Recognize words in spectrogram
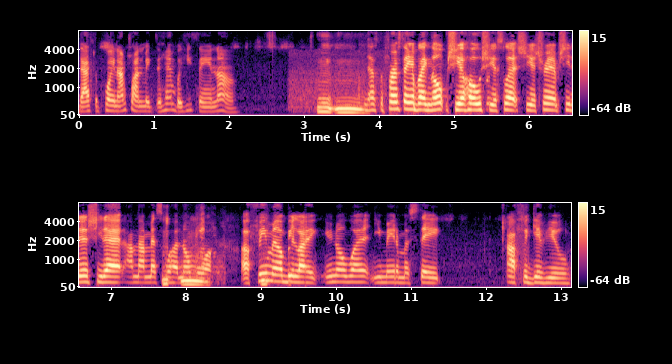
That's the point I'm trying to make to him, but he's saying no. Mm-mm. That's the first thing. I'm like, nope, she a hoe, she a slut, she a tramp, she this, she that. I'm not messing with her no Mm-mm. more. A female be like, you know what? You made a mistake. I forgive you.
